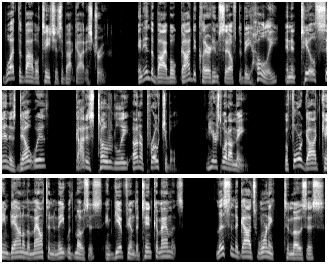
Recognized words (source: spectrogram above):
what the Bible teaches about God is true. And in the Bible, God declared himself to be holy, and until sin is dealt with, God is totally unapproachable. And here's what I mean. Before God came down on the mountain to meet with Moses and give him the Ten Commandments, listen to God's warning to Moses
